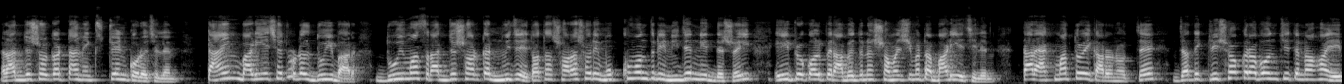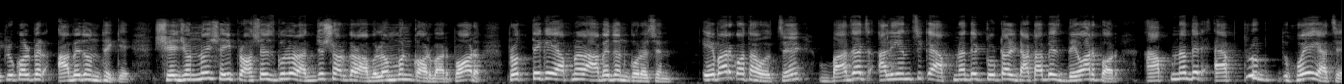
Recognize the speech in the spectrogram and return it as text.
রাজ্য সরকার টাইম এক্সটেন্ড করেছিলেন। টাইম বাড়িয়েছে টোটাল দুইবার দুই মাস রাজ্য সরকার নিজে তথা সরাসরি মুখ্যমন্ত্রী নিজের নির্দেশেই এই প্রকল্পের আবেদনের সময়সীমাটা বাড়িয়েছিলেন। তার একমাত্রই কারণ হচ্ছে, যাতে কৃষকরা বঞ্চিত না হয় এই প্রকল্পের আবেদন থেকে। সেজন্যই সেই প্রসেসগুলো রাজ্য সরকার অবলম্বন করবার পর প্রত্যেকেই আপনারা আবেদন করেছেন। এবার কথা হচ্ছে, বাজাজ আলিয়েন্সকে আপনাদের টোটাল ডাটাবেস দেওয়ার পর আপনাদের অ্যাপ্রুভ হয়ে গেছে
